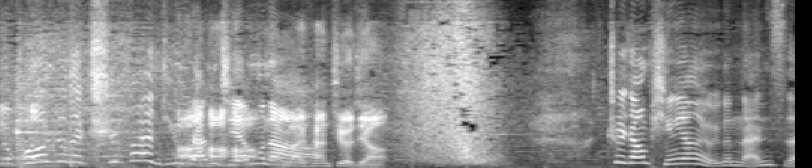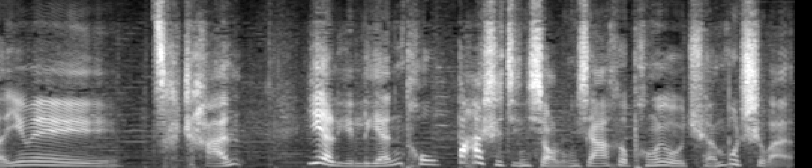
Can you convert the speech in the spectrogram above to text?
有朋友正在吃饭听咱们节目呢。好好好我们来看浙江，浙江平阳有一个男子啊，因为馋，夜里连偷八十斤小龙虾，和朋友全部吃完。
